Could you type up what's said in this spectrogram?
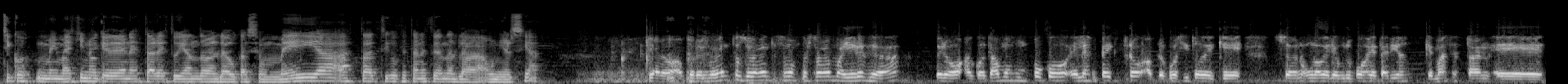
chicos, me imagino que deben estar estudiando en la educación media hasta chicos que están estudiando en la universidad. Claro, por el momento solamente somos personas mayores de edad, pero acotamos un poco el espectro a propósito de que son uno de los grupos etarios que más están eh,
